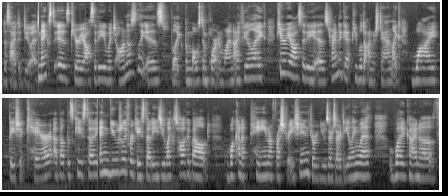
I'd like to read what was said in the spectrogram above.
decided to do it. Next is curiosity, which honestly is like the most important one. I feel like like curiosity is trying to get people to understand like why they should care about this case study. And usually for case studies, you like to talk about what kind of pain or frustrations your users are dealing with, what kind of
